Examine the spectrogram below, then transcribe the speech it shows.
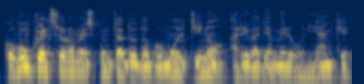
Comunque il suo nome è spuntato dopo molti no arrivati a Meloni, anche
